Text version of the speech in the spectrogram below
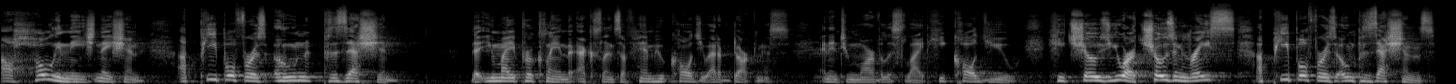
a holy nation, a people for his own possession, that you may proclaim the excellence of him who called you out of darkness and into marvelous light. He called you. He chose you, our chosen race, a people for his own possessions.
